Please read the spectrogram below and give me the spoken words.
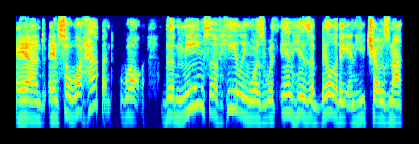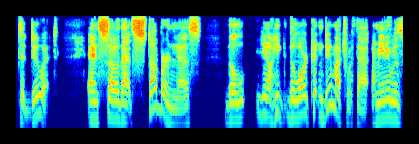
and and so what happened? Well the means of healing was within his ability and he chose not to do it. And so that stubbornness the you know he the lord couldn't do much with that. I mean it was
